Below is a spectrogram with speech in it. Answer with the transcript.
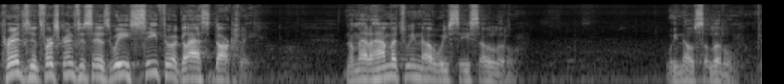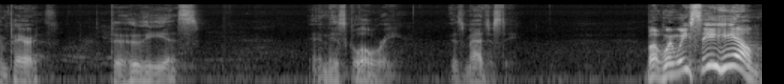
Corinthians, 1 Corinthians says, We see through a glass darkly. No matter how much we know, we see so little. We know so little compared to who he is and his glory, his majesty. But when we see him,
